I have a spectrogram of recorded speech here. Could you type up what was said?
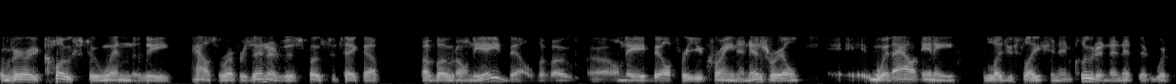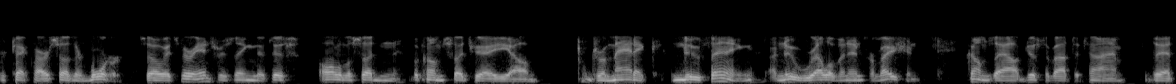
very close to when the House of Representatives is supposed to take up a vote on the aid bill, the vote uh, on the aid bill for Ukraine and Israel, without any legislation included in it that would protect our southern border. So it's very interesting that this all of a sudden becomes such a um, dramatic new thing, a new relevant information comes out just about the time that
